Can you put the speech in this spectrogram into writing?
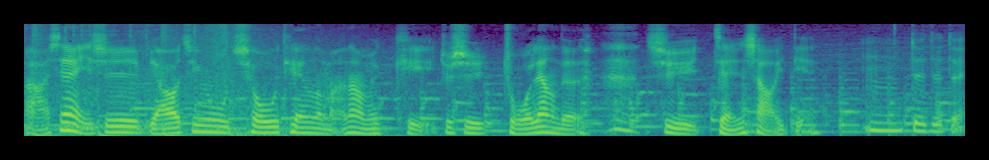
啊，现在也是比较进入秋天了嘛，那我们可以就是酌量的去减少一点。嗯，对对对。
